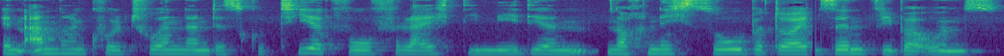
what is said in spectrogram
in anderen Kulturen dann diskutiert, wo vielleicht die Medien noch nicht so bedeutend sind wie bei uns?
